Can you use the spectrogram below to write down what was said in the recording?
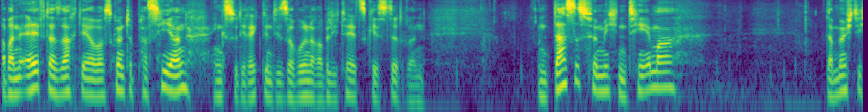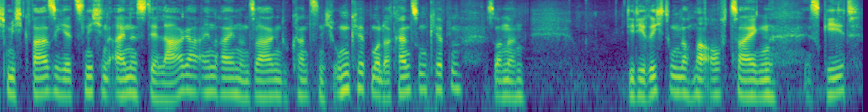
aber ein Elfter sagt dir, was könnte passieren, hängst du direkt in dieser Vulnerabilitätskiste drin. Und das ist für mich ein Thema, da möchte ich mich quasi jetzt nicht in eines der Lager einreihen und sagen, du kannst nicht umkippen oder kannst umkippen, sondern die die Richtung nochmal aufzeigen. Es geht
